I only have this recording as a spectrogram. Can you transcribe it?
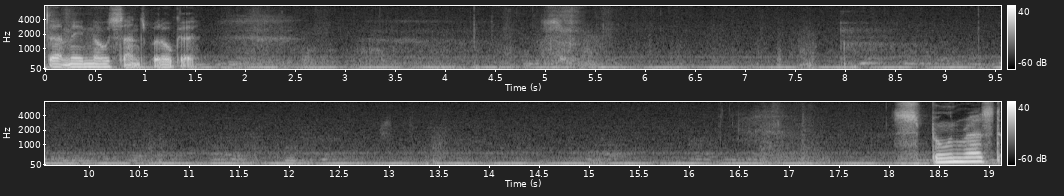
That made no sense, but okay. Spoon rest?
